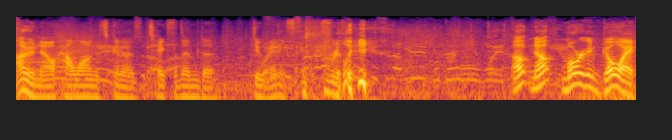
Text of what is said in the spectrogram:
I don't even know how long it's gonna take for them to do anything, really. oh, no, Morgan, go away.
